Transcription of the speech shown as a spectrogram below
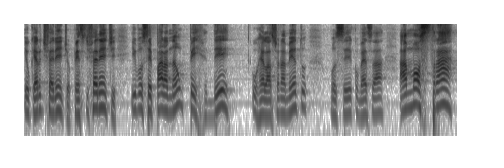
eu quero diferente, eu penso diferente. E você, para não perder o relacionamento, você começa a, a mostrar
